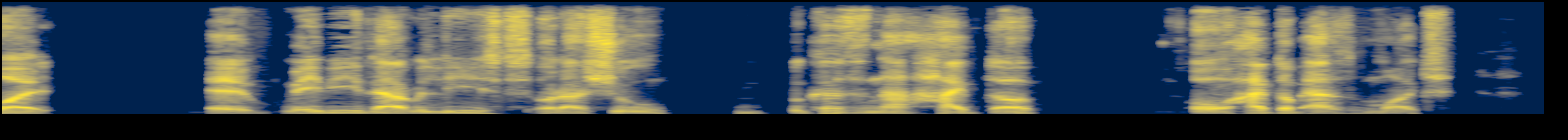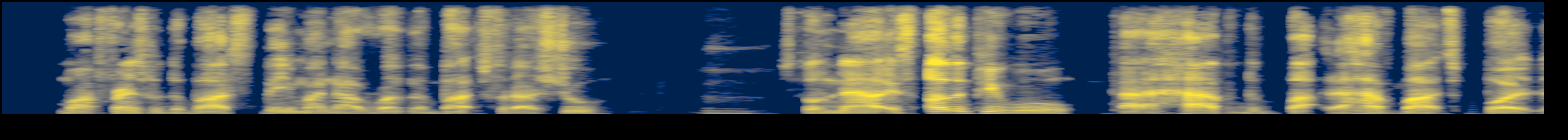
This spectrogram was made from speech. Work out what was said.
But it, maybe that release or that shoe, because it's not hyped up or hyped up as much, my friends with the bots, they might not run the bots for that shoe. Mm. So now it's other people that have the bot that have bots, but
